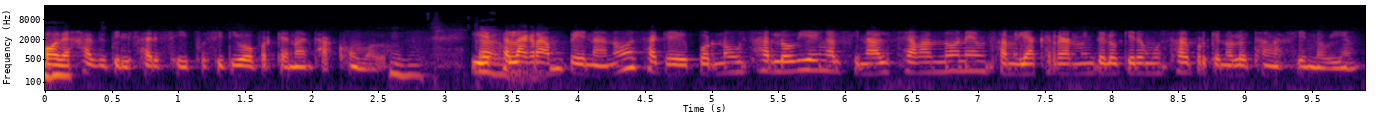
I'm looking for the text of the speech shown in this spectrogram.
o dejas de utilizar ese dispositivo porque no estás cómodo. Y esa es la gran pena, ¿no? O sea, que por no usarlo bien, al final se abandonen familias que realmente lo quieren usar porque no lo están haciendo bien.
